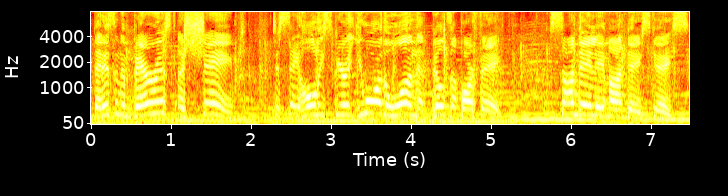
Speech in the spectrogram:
that isn't embarrassed, ashamed to say, Holy Spirit, you are the one that builds up our faith. Sunday le mandes case.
